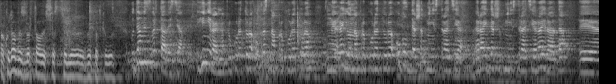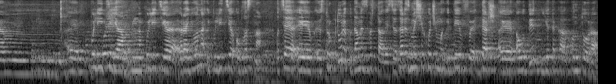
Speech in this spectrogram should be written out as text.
А куди ви зверталися з цими випадками? Куди ми зверталися? Генеральна прокуратура, обласна прокуратура, районна прокуратура, облдержадміністрація, райдержадміністрація, райрада, ем, поліція, поліція районна і поліція обласна. Оце е, структури, куди ми зверталися. Зараз ми ще хочемо йти в держаудит. Є така контора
